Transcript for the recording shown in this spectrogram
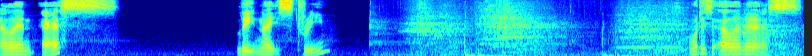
LNS? Late night stream? What is LNS?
